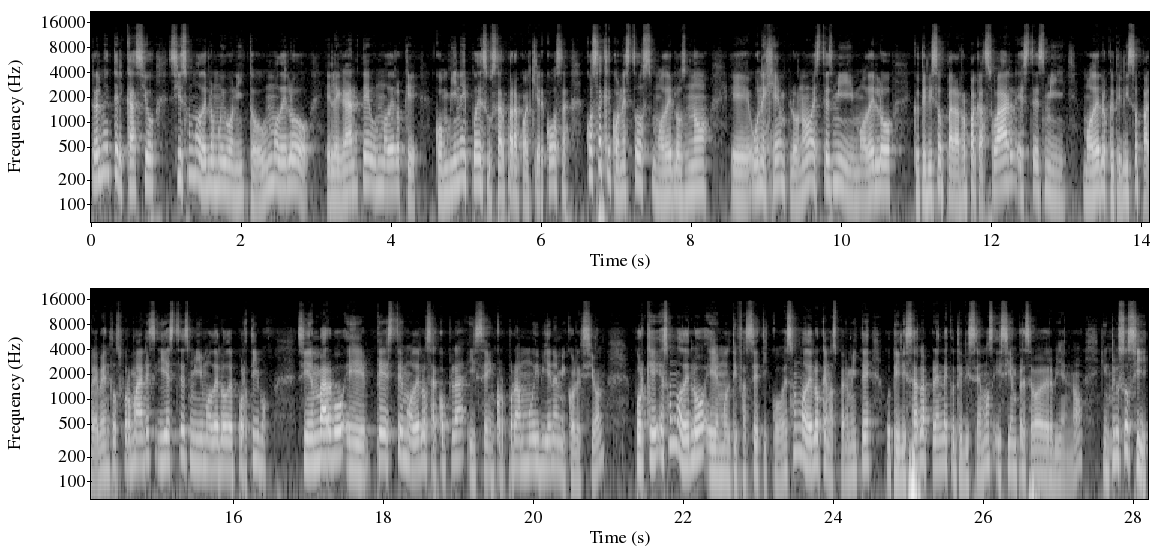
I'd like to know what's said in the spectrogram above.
Realmente el Casio sí es un modelo muy bonito, un modelo elegante un modelo que combina y puedes usar para cualquier cosa, cosa que con estos modelos no. Eh, un ejemplo, ¿no? Este es mi modelo que utilizo para ropa casual, este es mi modelo que utilizo para eventos formales y este es mi modelo deportivo. Sin embargo, eh, este modelo se acopla y se incorpora muy bien a mi colección porque es un modelo eh, multifacético, es un modelo que nos permite utilizar la prenda que utilicemos y siempre se va a ver bien, ¿no? Incluso si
